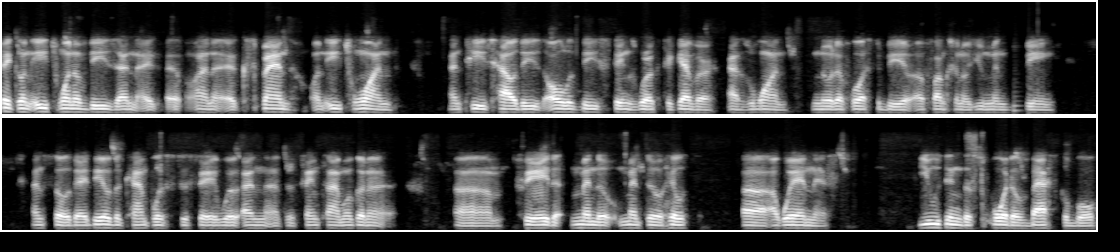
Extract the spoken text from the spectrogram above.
pick on each one of these and, uh, and expand on each one and teach how these all of these things work together as one in order for us to be a, functional human being. And so the idea of the camp was to say, well, and at the same time, we're to um, create mental mental health uh, awareness using the sport of basketball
